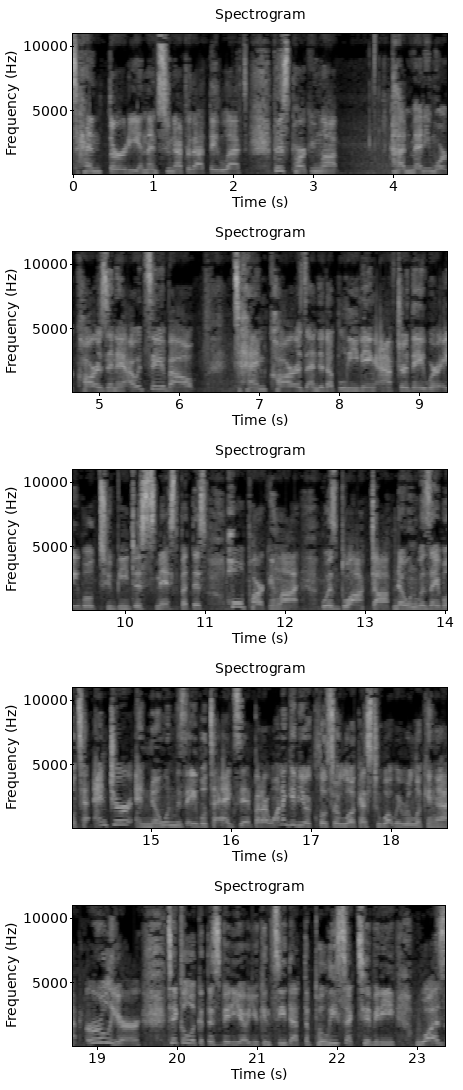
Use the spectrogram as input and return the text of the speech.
10:30. And then soon after that, they left this parking lot had many more cars in it. I would say about 10 cars ended up leaving after they were able to be dismissed. But this whole parking lot was blocked off. No one was able to enter and no one was able to exit. But I want to give you a closer look as to what we were looking at earlier. Take a look at this video. You can see that the police activity was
